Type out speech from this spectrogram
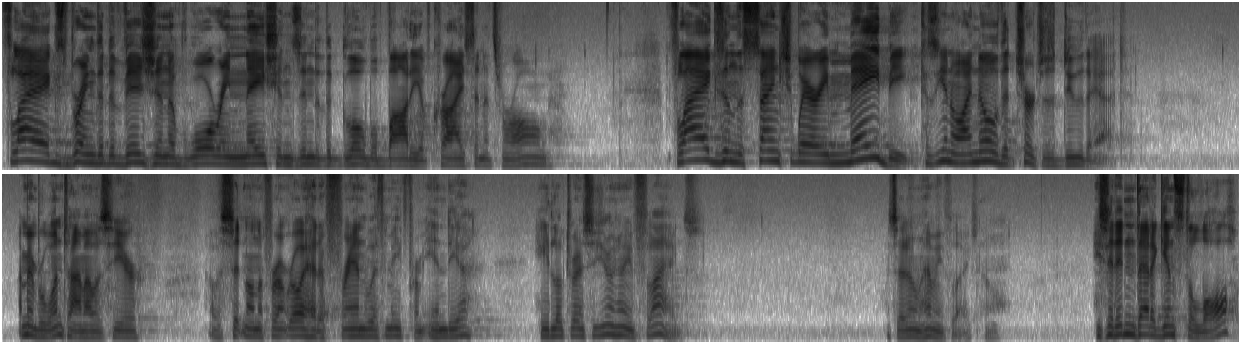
Flags bring the division of warring nations into the global body of Christ, and it's wrong. Flags in the sanctuary maybe, because, you know, I know that churches do that. I remember one time I was here, I was sitting on the front row, I had a friend with me from India. He looked around and said, You don't have any flags. I said, I don't have any flags, no. He said, Isn't that against the law?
